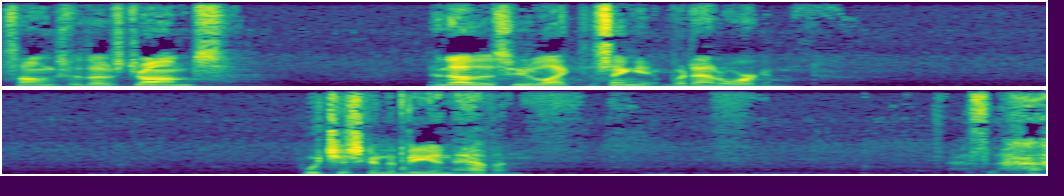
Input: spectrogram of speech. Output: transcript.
songs with those drums and others who like to sing it with that organ? Which is going to be in heaven? I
